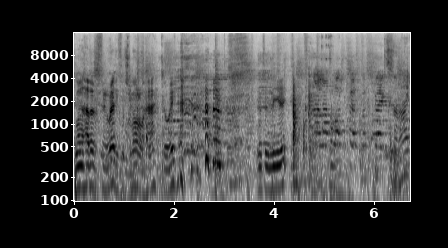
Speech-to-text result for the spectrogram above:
We want to have everything ready for tomorrow, huh, Joey? everything here. Tonight.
